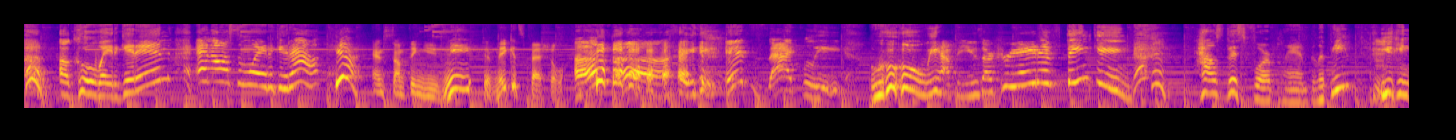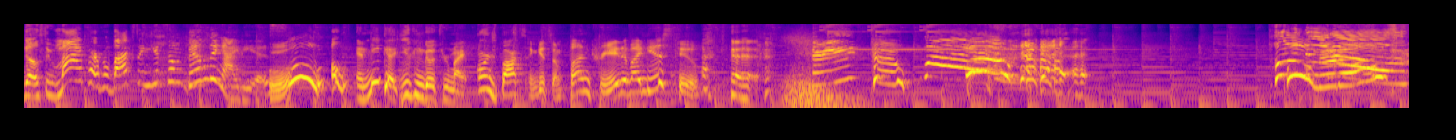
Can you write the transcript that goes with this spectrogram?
A cool way to get in, an awesome way to get out, Yeah, and something unique to make it special. Uh, exactly. Ooh, we have to use our creative thinking. How's this floor plan, Blippi? You can go through my purple box and get some building ideas. Ooh. Oh, and Meekah, you can go through my orange box and get some fun, creative ideas too. Three, Two. Pool noodles!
